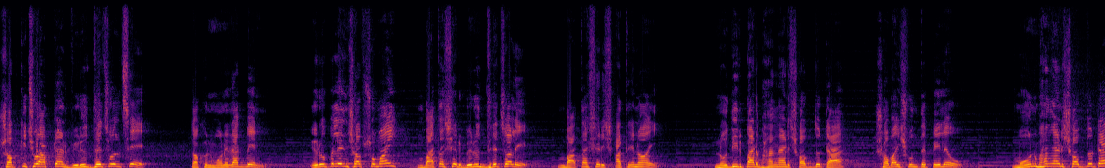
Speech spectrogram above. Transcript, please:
সব কিছু আপনার বিরুদ্ধে চলছে তখন মনে রাখবেন, এরোপ্লেন সব সময় বাতাসের বিরুদ্ধে চলে, বাতাসের সাথে নয়। নদীর পার ভাঙার শব্দটা সবাই শুনতে পেলেও, মন ভাঙার শব্দটা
